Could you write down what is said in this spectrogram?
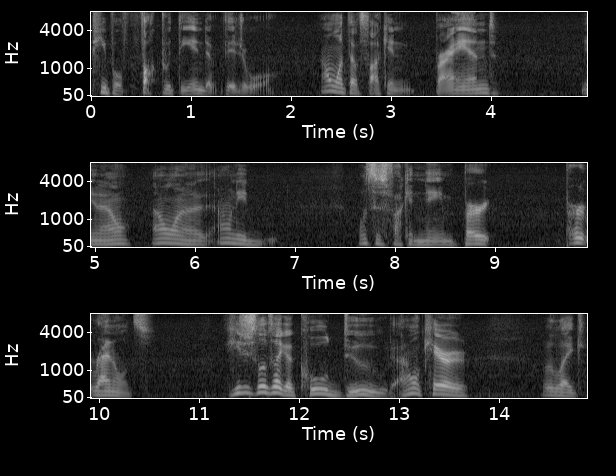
people fucked with the individual. I don't want the fucking brand. You know? I don't want to I don't need what's his fucking name? Burt Burt Reynolds. He just looks like a cool dude. I don't care like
